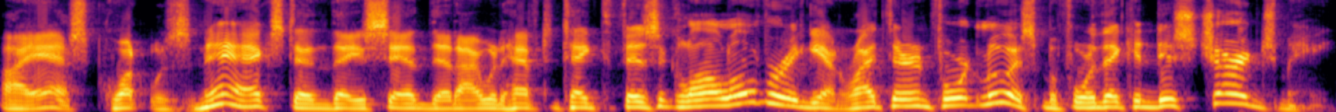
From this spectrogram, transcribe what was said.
I asked what was next, and they said that I would have to take the physical all over again right there in Fort Lewis before they could discharge me.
